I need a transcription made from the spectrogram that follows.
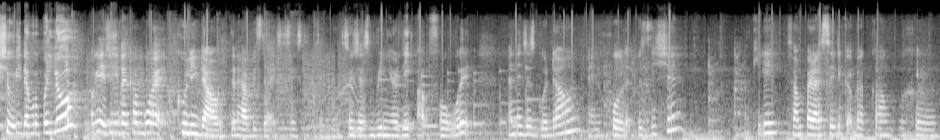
Syuk dah berpeluh. Okay, so kita akan buat cooling down. Kita dah habis dah exercise kita. So just bring your leg up forward and then just go down and hold that position. Okay, sampai rasa dekat belakang peha.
